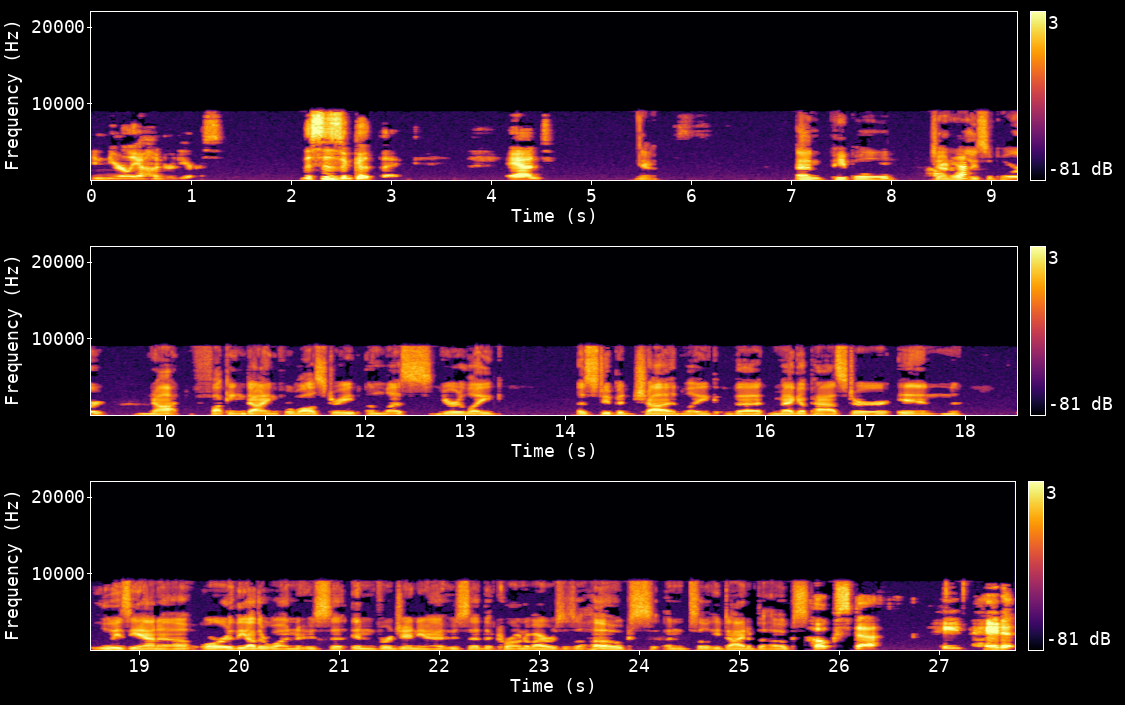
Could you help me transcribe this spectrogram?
in nearly a hundred years. This is a good thing. And yeah. And people Oh, yeah. generally support not fucking dying for Wall Street unless you're like a stupid chud like that mega pastor in Louisiana or the other one who's in Virginia who said that coronavirus is a hoax until he died of the hoax. hoax death. Hate hate it.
